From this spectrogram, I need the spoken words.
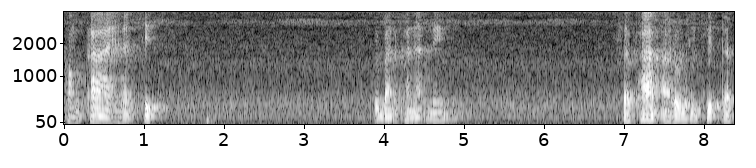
ของกายและจิตปัจจุบันขณะนี้ สภาพอารมณ์ที่จิตรับ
